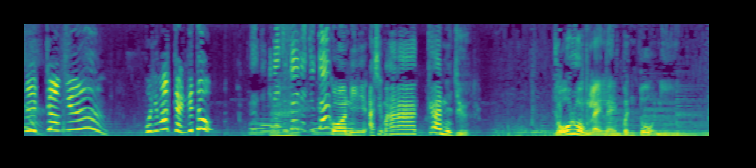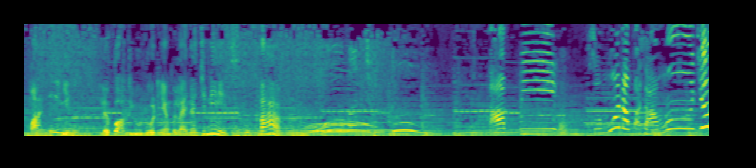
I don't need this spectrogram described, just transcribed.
Sedapnya. Boleh makan ke tu? Nak juga, nak juga. Kau ni asyik makan aja. Corong lain-lain bentuk ni maknanya lebah kelulut yang berlainan jenis. Faham? Oh, macam tu. Tapi, semua nampak sama je.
